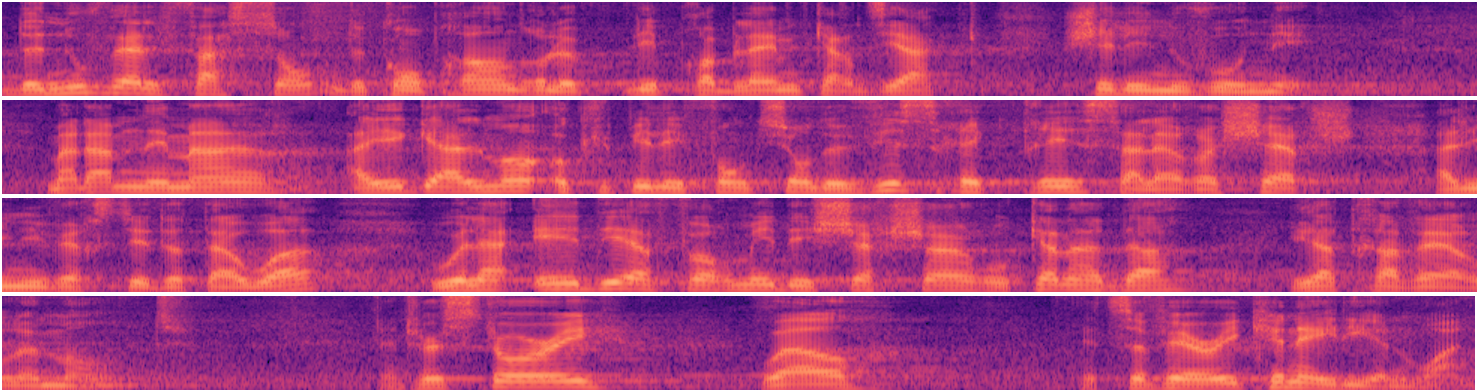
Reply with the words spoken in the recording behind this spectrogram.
de nouvelles façons de comprendre le, les problèmes cardiaques chez les nouveau-nés. Madame Nemer a également occupé les fonctions de vice-rectrice à la recherche à l'Université d'Ottawa, où elle a aidé à former des chercheurs au Canada et à travers le monde. Well, it's a very Canadian one.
